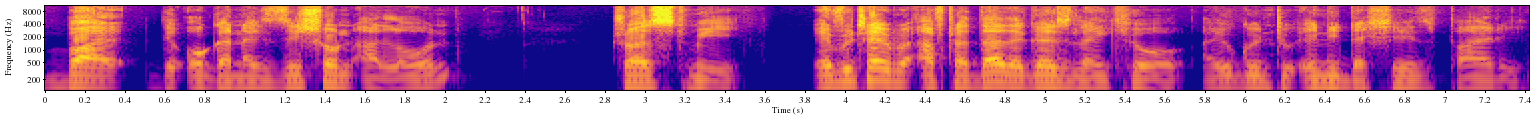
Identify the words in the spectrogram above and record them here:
But the organization alone trust me every time after that the guy's like yo are you going to any Deshae's party?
